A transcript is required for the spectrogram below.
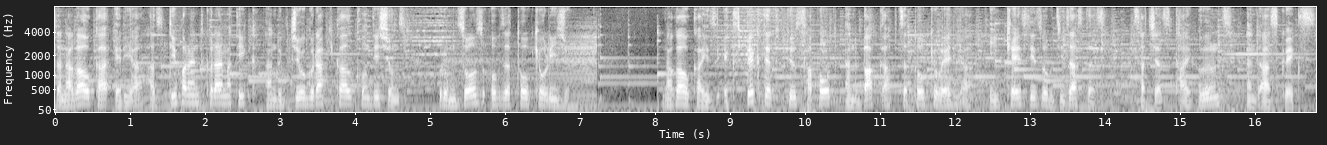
the Nagaoka area has different climatic and geographical conditions from those of the Tokyo region. Nagaoka is expected to support and back up the Tokyo area in cases of disasters such as typhoons and earthquakes.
